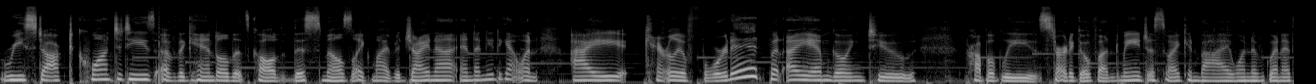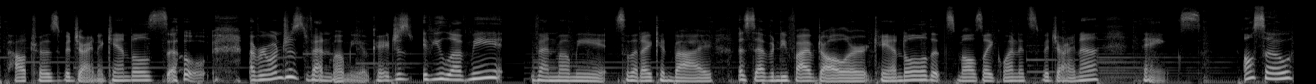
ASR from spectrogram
restocked quantities of the candle that's called This Smells Like My Vagina, and I need to get one. I can't really afford it, but I am going to probably start a GoFundMe just so I can buy one of Gwyneth Paltrow's vagina candles. So everyone just Venmo me, okay? Just if you love me, Venmo me so that I can buy a $75 candle that smells like Gwyneth's vagina. Thanks. Also,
